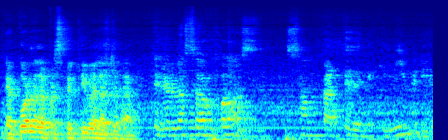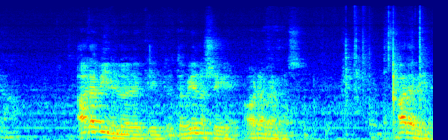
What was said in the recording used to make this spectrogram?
de acuerdo a la perspectiva de la Torah. Pero los ojos son parte del equilibrio. Ahora viene lo del equilibrio, todavía no llegué, ahora vemos. Ahora viene.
